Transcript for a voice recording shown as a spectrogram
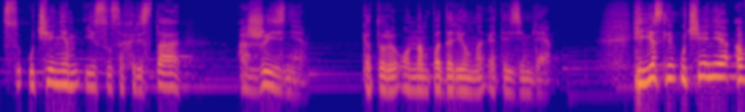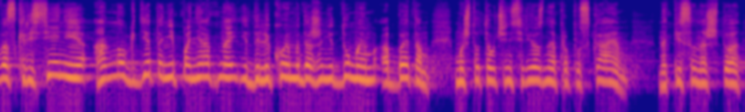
с учением Иисуса Христа о жизни, которую Он нам подарил на этой земле. И если учение о воскресении, оно где-то непонятное и далеко, и мы даже не думаем об этом, мы что-то очень серьезное пропускаем. Написано, что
